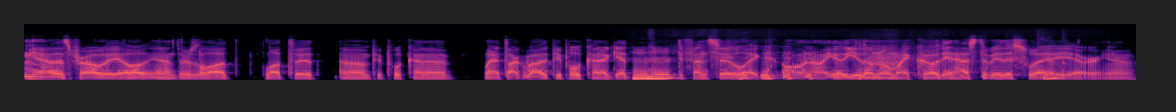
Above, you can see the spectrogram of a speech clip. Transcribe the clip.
Yeah, that's probably a lot. Yeah, there's a lot, lot to it. Um, people kind of, when I talk about it, people kind of get Mm-hmm. defensive, like, "Oh no, you, you don't know my code. It has to be this way," or you know.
